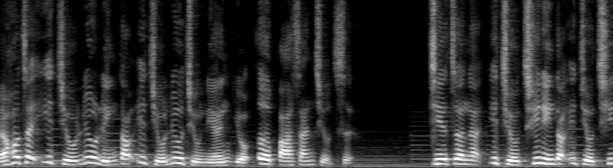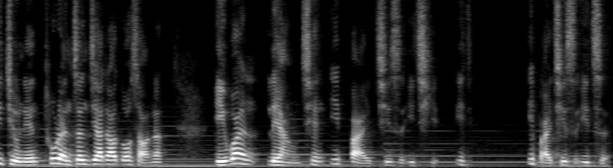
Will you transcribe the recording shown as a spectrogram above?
然后在一九六零到一九六九年有二八三九次，接着呢，一九七零到一九七九年突然增加到多少呢？一万两千一百七十一起一一百七十一次，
